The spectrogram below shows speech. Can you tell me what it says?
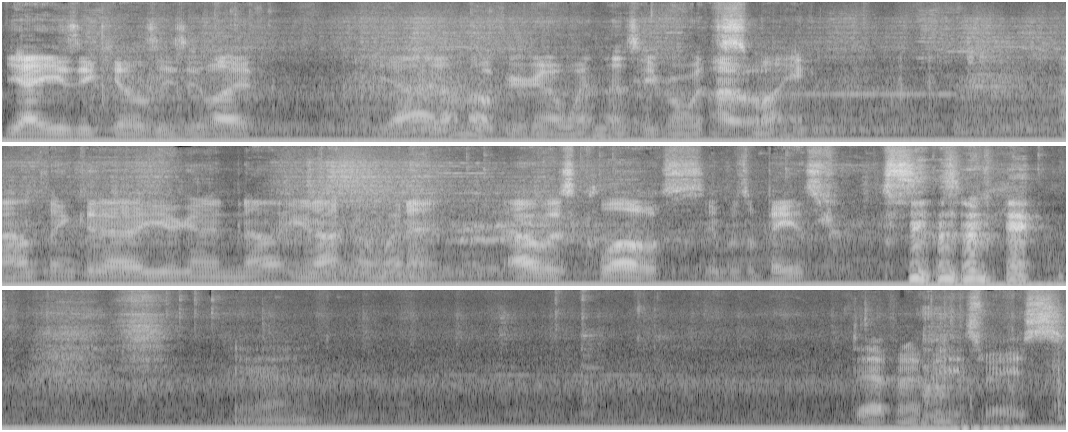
Yeah, easy kills, easy life. Yeah, I don't know if you're gonna win this even with I will. smite. I don't think uh, you're gonna know. You're not gonna win it. That was close. It was a base race. yeah. Definite base race.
